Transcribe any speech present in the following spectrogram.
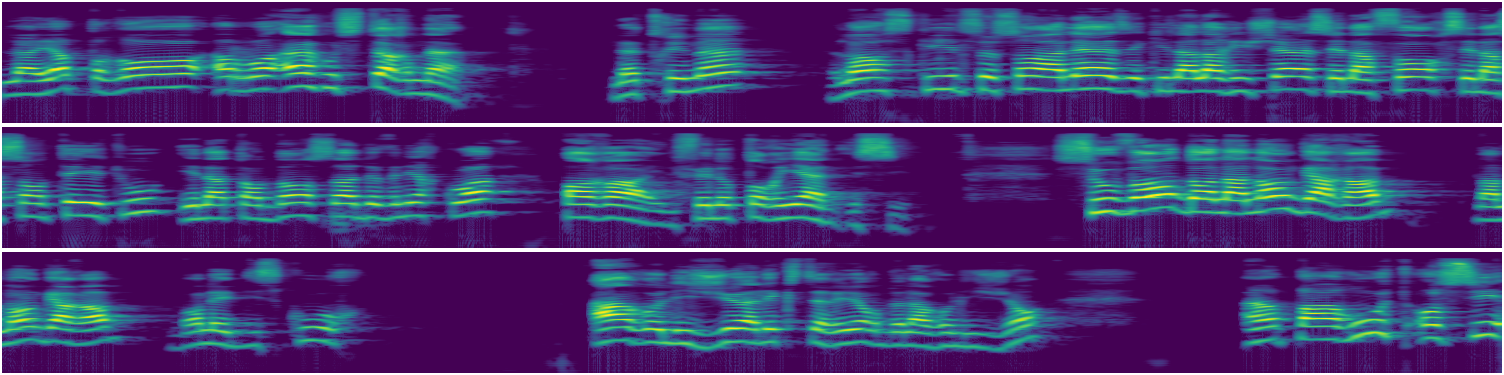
la yatgha ar-ra'ahu. L'être humain lorsqu'il se sent à l'aise et qu'il a la richesse et la force et la santé et tout, il a tendance à devenir quoi? Para, il fait le ici. Souvent dans la langue arabe, la langue arabe, dans les discours à religieux à l'extérieur de la religion, un parout aussi,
